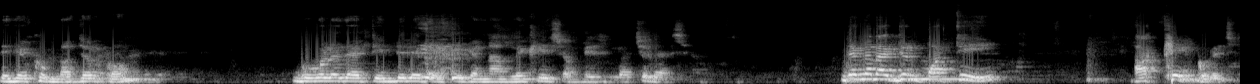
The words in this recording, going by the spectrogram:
দিকে খুব নজর কম। গুগলে দেয়, টিপ দিলে পত্রিকার নাম লিখলেই সব নিউজগুলো চলে আসে। দেখলাম একজন প্রার্থী আক্ষেপ করেছে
